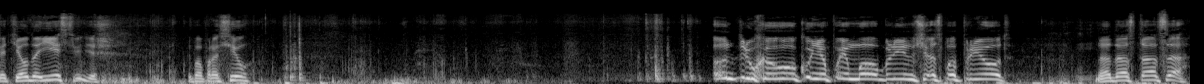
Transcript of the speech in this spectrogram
Хотел да есть, видишь? Ты попросил? Андрюха окуня поймал, блин, сейчас попрет. Надо остаться.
